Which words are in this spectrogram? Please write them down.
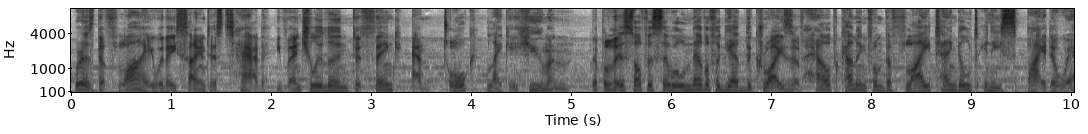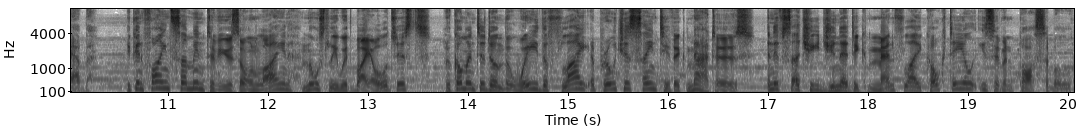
whereas the fly with a scientist's head eventually learned to think and talk like a human. The police officer will never forget the cries of help coming from the fly tangled in a spider web. You can find some interviews online, mostly with biologists, who commented on the way the fly approaches scientific matters, and if such a genetic man-fly cocktail is even possible.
